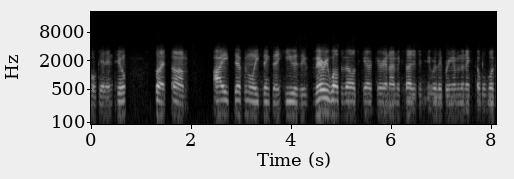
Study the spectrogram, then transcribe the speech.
we'll get into. But um, I definitely think that he is a very well developed character, and I'm excited to see where they bring him in the next couple books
